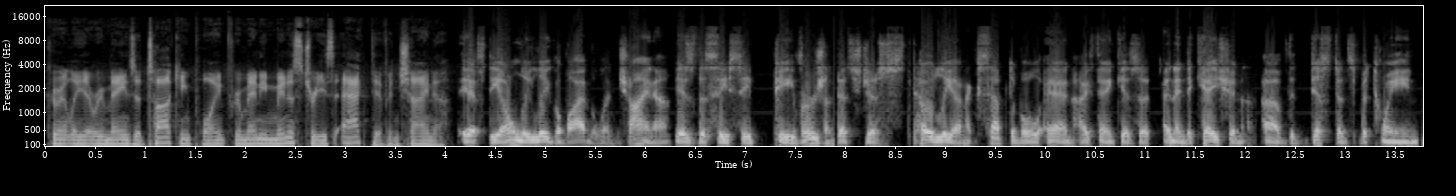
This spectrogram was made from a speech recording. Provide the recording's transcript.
Currently, it remains a talking point for many ministries active in China. If the only legal Bible in China is the CCP version, that's just totally unacceptable. And I think is a, an indication of the distance between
